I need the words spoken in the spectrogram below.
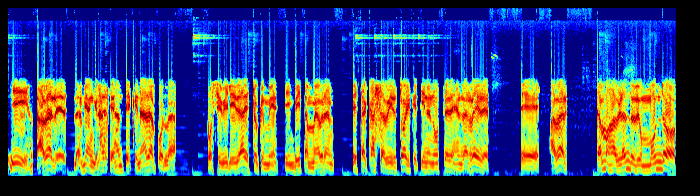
Y, a ver, eh, Damián, gracias antes que nada por la posibilidad, esto que me invitan, me abran esta casa virtual que tienen ustedes en las redes. Eh, a ver, estamos hablando de un mundo,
